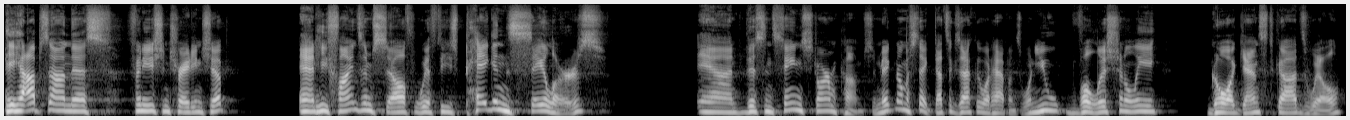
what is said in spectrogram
he hops on this Phoenician trading ship and he finds himself with these pagan sailors. And this insane storm comes. And make no mistake, that's exactly what happens. When you volitionally go against God's will,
